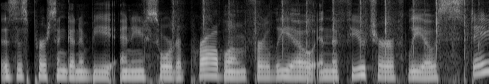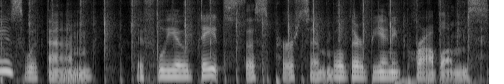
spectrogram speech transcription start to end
Is this person going to be any sort of problem for Leo in the future if Leo stays with them? If Leo dates this person, will there be any problems?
